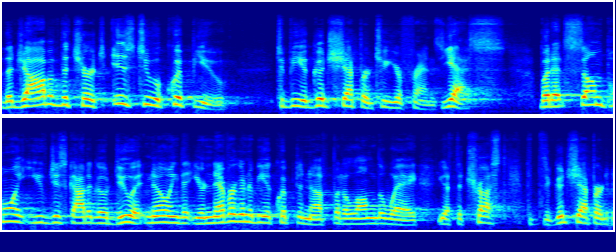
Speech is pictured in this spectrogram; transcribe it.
The job of the church is to equip you to be a good shepherd to your friends, yes. But at some point, you've just got to go do it, knowing that you're never going to be equipped enough. But along the way, you have to trust that the good shepherd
